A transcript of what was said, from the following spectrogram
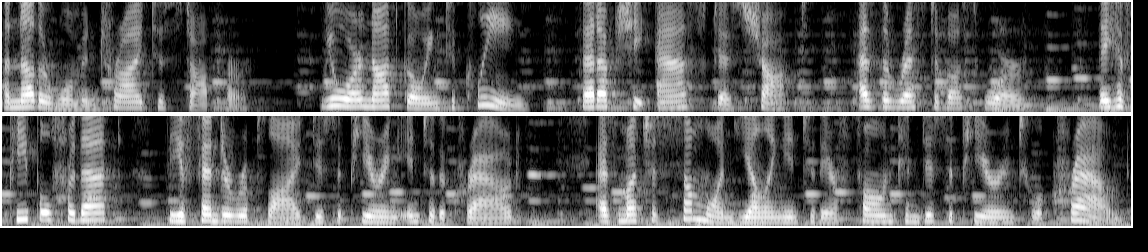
Another woman tried to stop her. You're not going to clean that up, she asked, as shocked as the rest of us were. They have people for that, the offender replied, disappearing into the crowd, as much as someone yelling into their phone can disappear into a crowd.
